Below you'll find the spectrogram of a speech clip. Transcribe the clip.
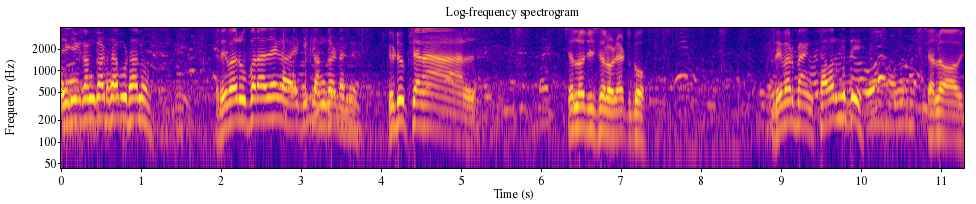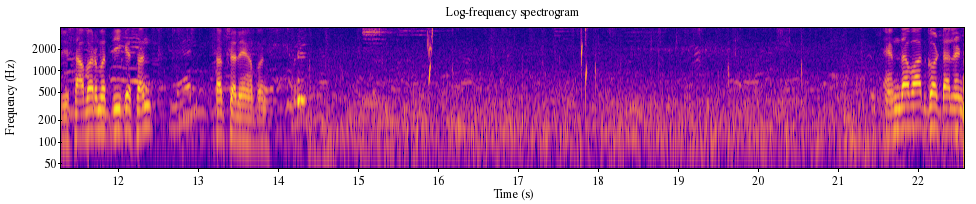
एक ही कंकड़ सब उठा लो। रिवर ऊपर आ जाएगा एक ही कंकड़ डाले। यूट्यूब चैनल चलो जी चलो let's go river bank Sabarmati. चलो आओ जी साबरमती के संत। सब चले अपन। Ahmedabad got talent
